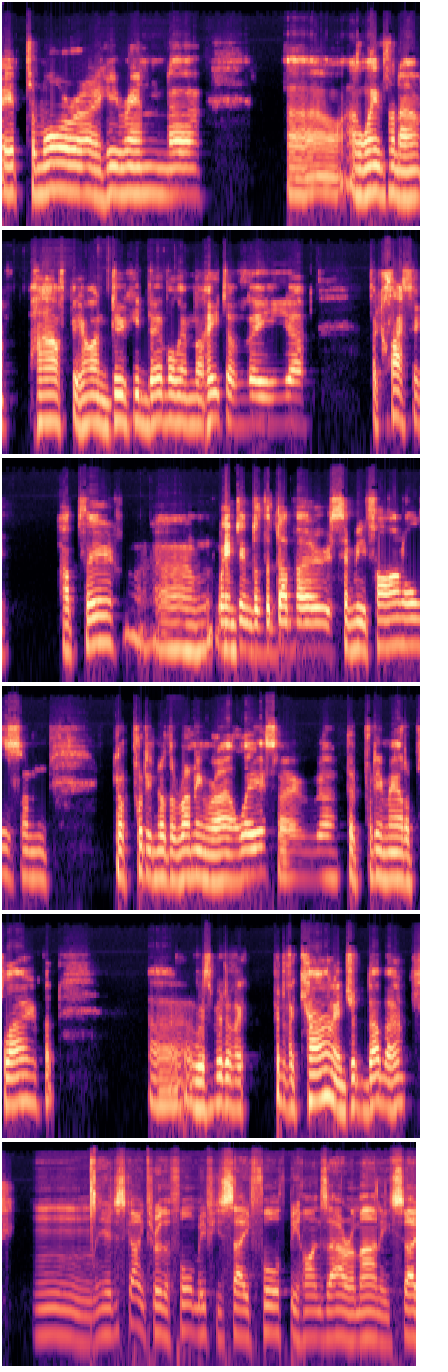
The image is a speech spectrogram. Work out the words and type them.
at Temora, he ran uh, a length and a half behind Dookie Devil in the heat of the the classic up there. Um, went into the Dubbo semi-finals and got put into the running rail there, so uh, that put him out of play. But uh, it was a bit of a bit of a carnage at Dubbo. Mm, yeah, just going through the form, if you say fourth behind Zaramani. So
